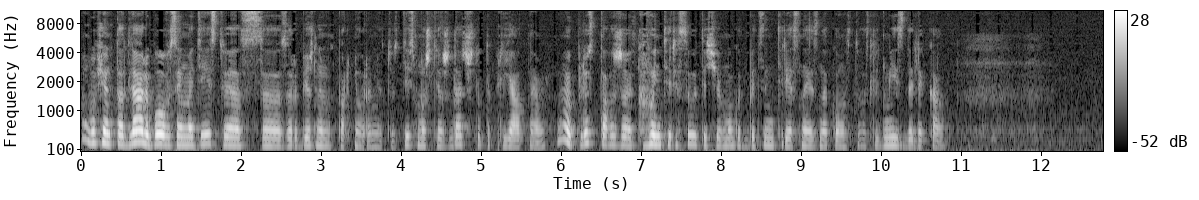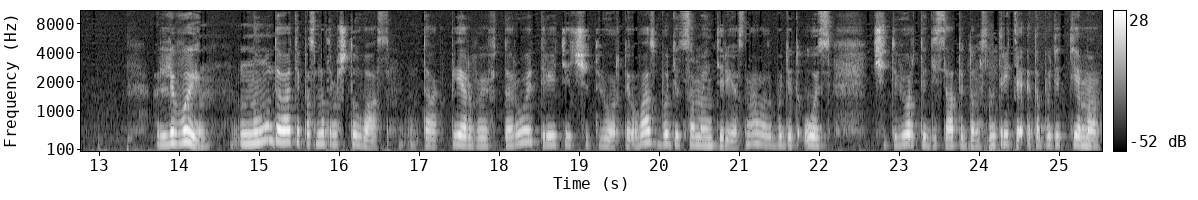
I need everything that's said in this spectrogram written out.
Ну, в общем-то, для любого взаимодействия с зарубежными партнерами. То здесь можете ожидать что-то приятное. Ну и плюс также, кого интересует, еще могут быть интересные знакомства с людьми издалека. Львы. Ну, давайте посмотрим, что у вас. Так, первый, второй, третий, четвертый. У вас будет самое интересное. У вас будет ось четвертый, десятый дом. Смотрите, это будет тема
